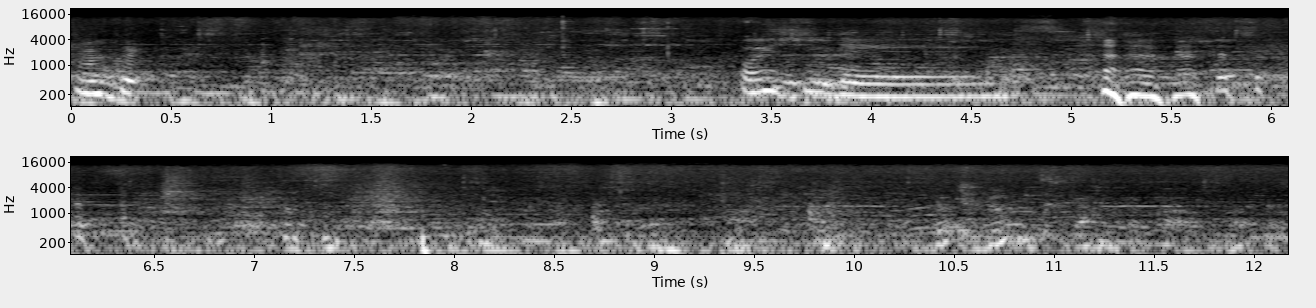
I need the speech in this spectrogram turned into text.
美味しいです。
